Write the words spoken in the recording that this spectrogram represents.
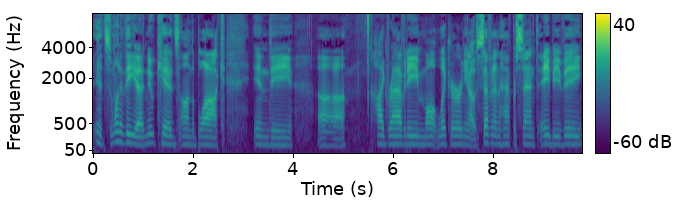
It's one of the uh, new kids on the block in the uh, high gravity malt liquor, you know, 7.5% ABV.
